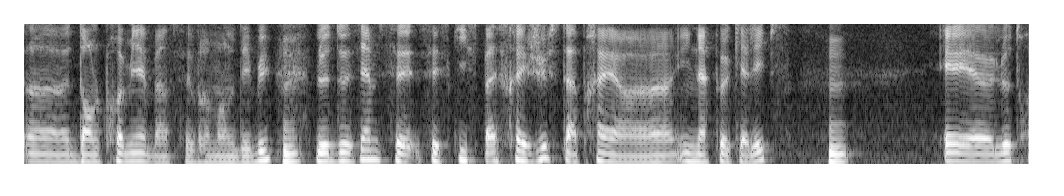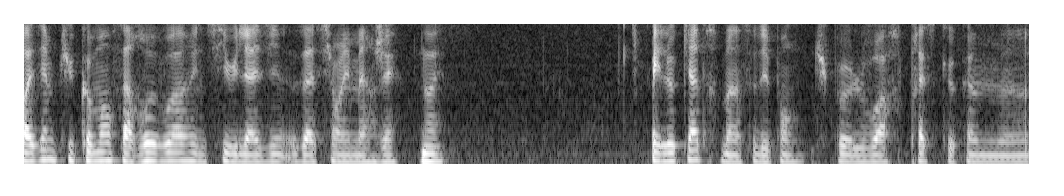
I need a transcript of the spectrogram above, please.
euh, dans le premier, ben, c'est vraiment le début. Mm. Le deuxième, c'est ce qui se passerait juste après euh, une apocalypse. Mm. Et euh, le troisième, tu commences à revoir une civilisation émerger. Ouais. Et le 4, ben, ça dépend. Tu peux le voir presque comme.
